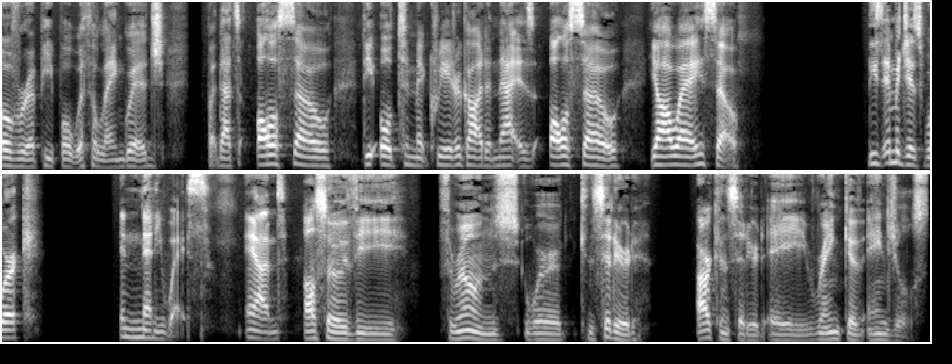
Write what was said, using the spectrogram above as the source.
over a people with a language, but that's also the ultimate creator God, and that is also Yahweh. So these images work in many ways. And also, the thrones were considered, are considered a rank of angels.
